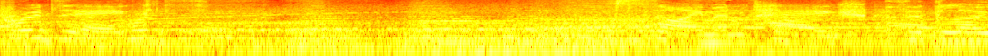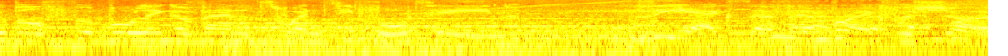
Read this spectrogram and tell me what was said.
predicts. Simon Pegg, the Global Footballing Event 2014. The XFM Breakfast Show.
